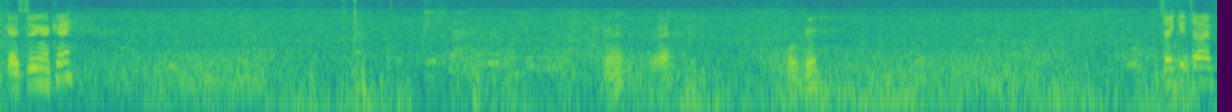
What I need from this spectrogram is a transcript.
You guys doing okay? Right, right. All good. Take your time.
